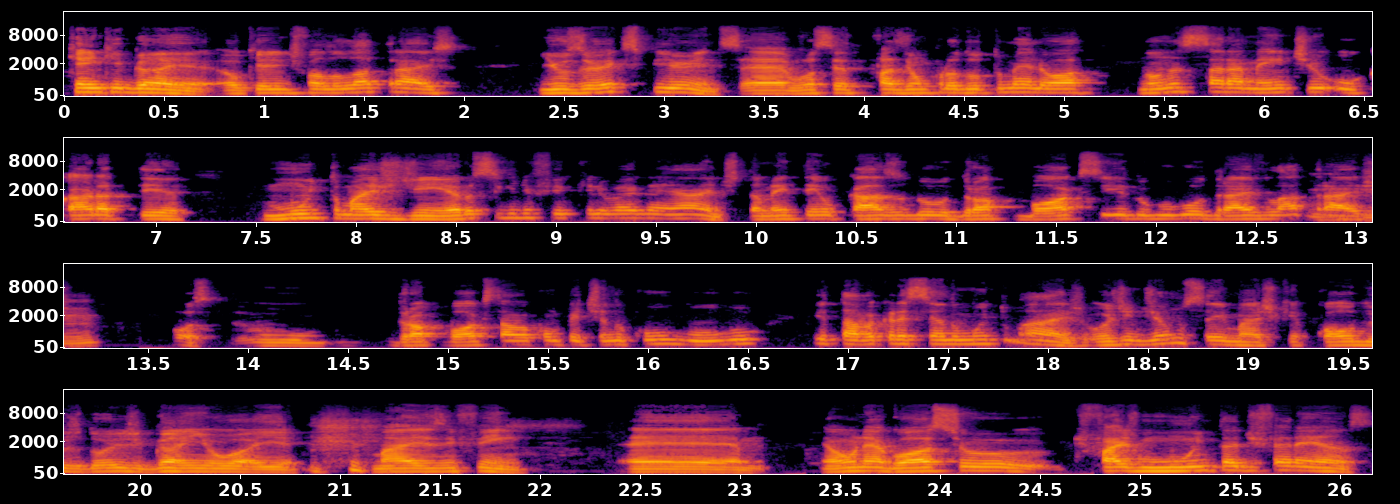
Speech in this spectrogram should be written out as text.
quem que ganha? É o que a gente falou lá atrás. User experience, é você fazer um produto melhor. Não necessariamente o cara ter muito mais dinheiro significa que ele vai ganhar. A gente também tem o caso do Dropbox e do Google Drive lá atrás. Uhum. Pô, o Dropbox estava competindo com o Google e estava crescendo muito mais. Hoje em dia eu não sei mais que, qual dos dois ganhou aí, mas enfim, é, é um negócio que faz muita diferença.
